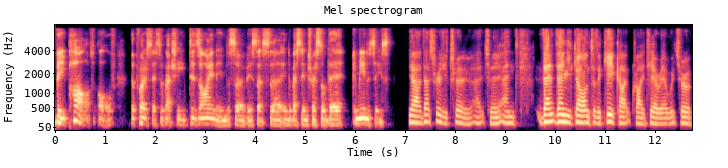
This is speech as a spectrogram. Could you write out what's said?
be part of the process of actually designing the service that's uh, in the best interest of their communities. Yeah, that's really true, actually. And then then you go on to the key criteria, which are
